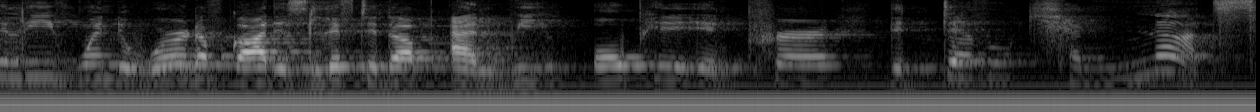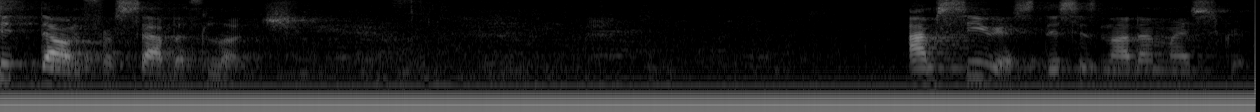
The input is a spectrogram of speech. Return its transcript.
believe when the word of God is lifted up and we open it in prayer, the devil cannot sit down for Sabbath lunch. I'm serious. This is not on my script.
